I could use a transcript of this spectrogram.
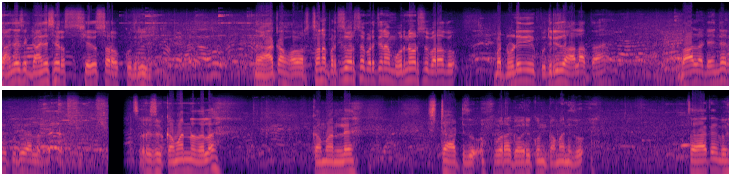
ಗಾಂಜಾ ಗಾಂಜಾ ಸೇರ ಸೇರಿಸ್ತಾರ ಕುದುರೆಗೆ. ಯಾಕ ವರ್ಷನ ಪ್ರತಿ ವರ್ಷ ಬರ್ತೀನಿ ನಾವು ಮೂರನೇ ವರ್ಷ ಬರೋದು. ಬಟ್ ನೋಡಿ ಕುದುರೆದು ಹಾಲಾತ ಭಾಳ ಡೇಂಜರ್ ಕುದುರೆ ಹಾಲತ್ತ. ಸರಿ ಸರ್ ಕಮನ್ ಅದಲ್ಲ. ಕಮನ್ಲೆ ಸ್ಟಾರ್ಟ್ ಇದು. ಪೂರ ಗೌರಿಕುಂಡ್ ಕಮನ್ ಇದು. ಸೊ ಯಾಕಂಗೆ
